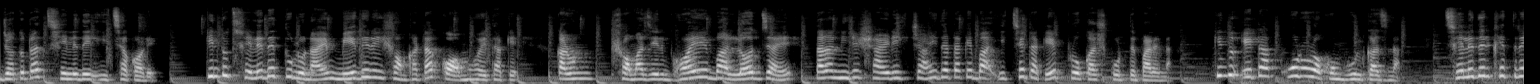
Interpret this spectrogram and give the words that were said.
যতটা ছেলেদের ইচ্ছা করে। কিন্তু ছেলেদের তুলনায় মেয়েদের এই সংখ্যাটা কম হয়ে থাকে। কারণ সমাজের ভয়ে বা লজ্জায় তারা নিজের শারীরিক চাহিদাটাকে বা ইচ্ছেটাকে প্রকাশ করতে পারে না। কিন্তু এটা কোনো রকম ভুল কাজ না। ছেলেদের ক্ষেত্রে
